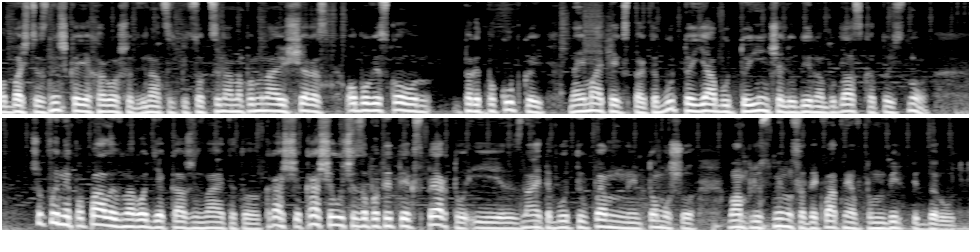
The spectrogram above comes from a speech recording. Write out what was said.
От бачите, знижка є хороша, 12500 ціна. Напоминаю ще раз, обов'язково перед покупкою наймайте експерта. Будь то я, будь то інша людина, будь ласка, тобто, ну, щоб ви не попали в народі, як кажуть, знаєте, то краще краще лучше заплатити експерту і знаєте, будете впевнені в тому, що вам плюс-мінус адекватний автомобіль підберуть.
